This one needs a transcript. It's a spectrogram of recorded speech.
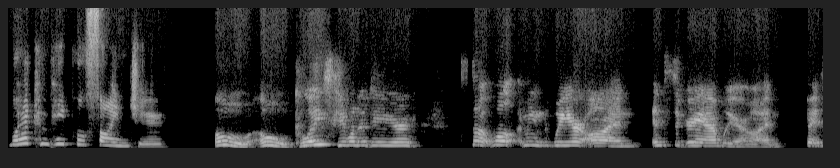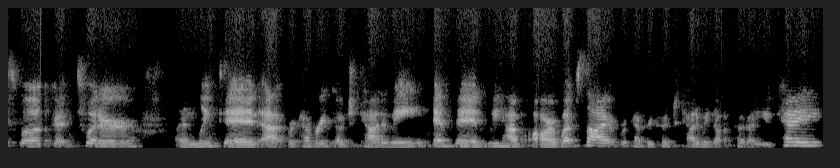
where can people find you? oh, oh, Khalees, do you want to do your So, well, I mean, we are on Instagram, we are on Facebook and Twitter and LinkedIn at Recovery Coach Academy. And then we have our website, recoverycoachacademy.co.uk.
